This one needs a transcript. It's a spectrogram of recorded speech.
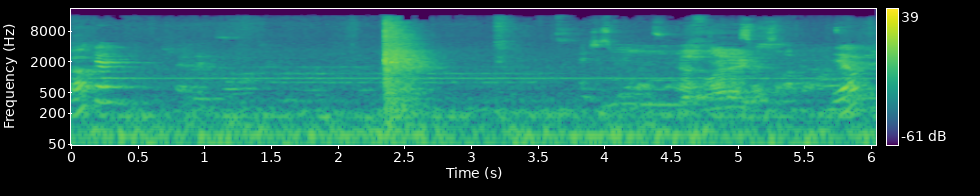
Okay. Athletics. Yep.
